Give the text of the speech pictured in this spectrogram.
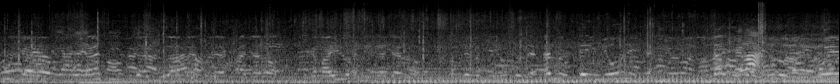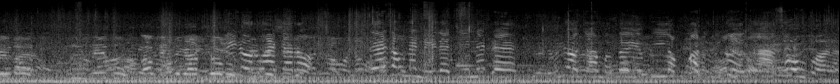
ခုကျတော့ကျန်းစီပြရမယ်ဆိုတဲ့အခါကျတော့ဒီကမာကြီးတို့အနေနဲ့ကျတော့အစ်မပြေဘူးဆိုတဲ့အဲ့လိုအိမ်မျိုးတွေလိုက်ရပါဘူးလို့ဝေးဖို့ဝေးဖို့အပိစကားပြောပြီးတော့တော့ကျတော့တဲဆောင်နဲ့နေလဲကျင်းနေတဲ့ပြီးတော့ကျ မသေးပြီးတော့ပတ်ပြီးတော့ကျဆုံးသွားတာ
